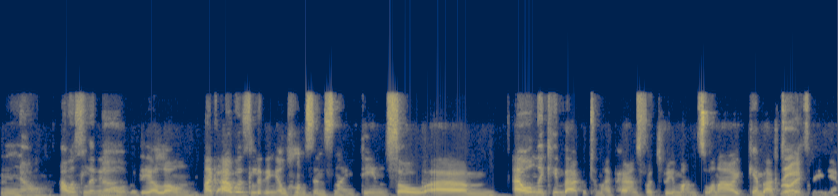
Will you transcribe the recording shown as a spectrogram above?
No, I was living No. already alone. Like I was living alone since 19. So um, I only came back to my parents for three months when I came back to Right. Lithuania.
